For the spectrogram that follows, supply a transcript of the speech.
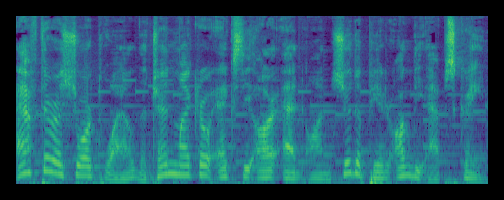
After a short while, the Trend Micro XDR add-on should appear on the app screen.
